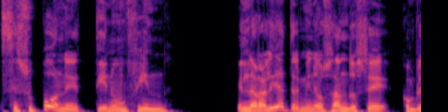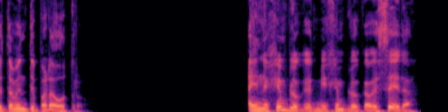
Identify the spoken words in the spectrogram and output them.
se supone tiene un fin, en la realidad termina usándose completamente para otro. Hay un ejemplo que es mi ejemplo de cabecera.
